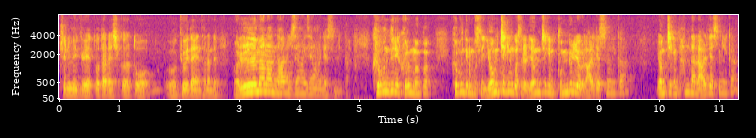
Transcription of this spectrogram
주님의 교회 또 다른 식구들 또 어, 교회 다니는 사람들 얼마나 나를 이상하게 생각하겠습니까? 그분들이 그러면 뭐- 그분들이 무슨 영적인 것을 영적인 분별력을 알겠습니까? 영적인 판단을 알겠습니까?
